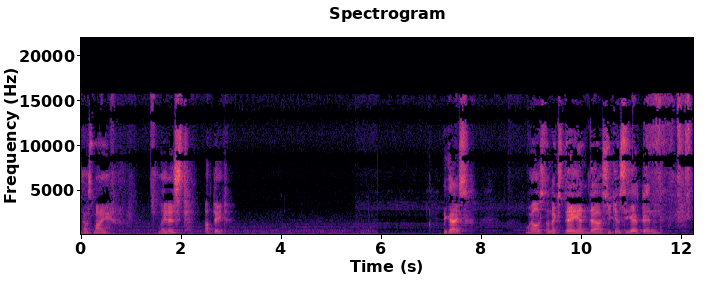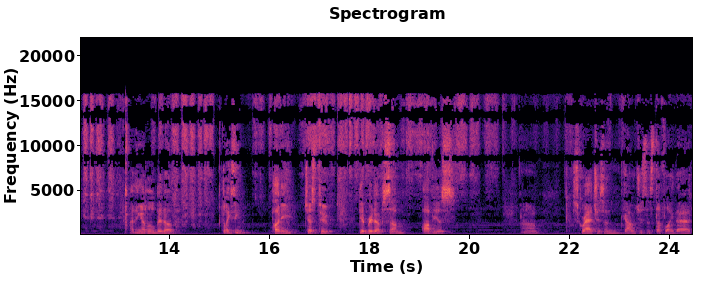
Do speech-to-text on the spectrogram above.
that was my latest update. Hey guys, well it's the next day and uh, as you can see I've been adding a little bit of glazing putty just to get rid of some obvious um, scratches and gouges and stuff like that.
